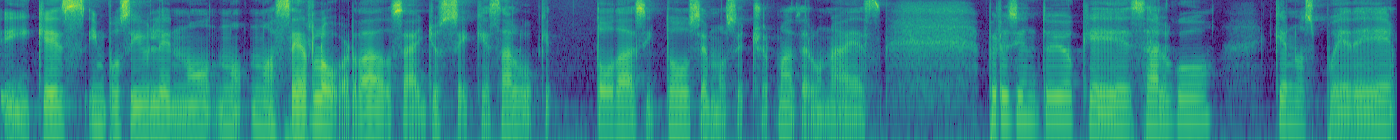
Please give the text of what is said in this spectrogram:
y que es imposible no, no, no hacerlo, ¿verdad? O sea, yo sé que es algo que todas y todos hemos hecho más de alguna vez, pero siento yo que es algo que nos puede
